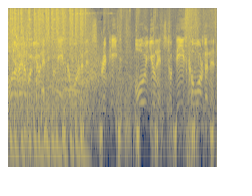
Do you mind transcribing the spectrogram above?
All available units to these coordinates. Repeat, all units to these coordinates.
